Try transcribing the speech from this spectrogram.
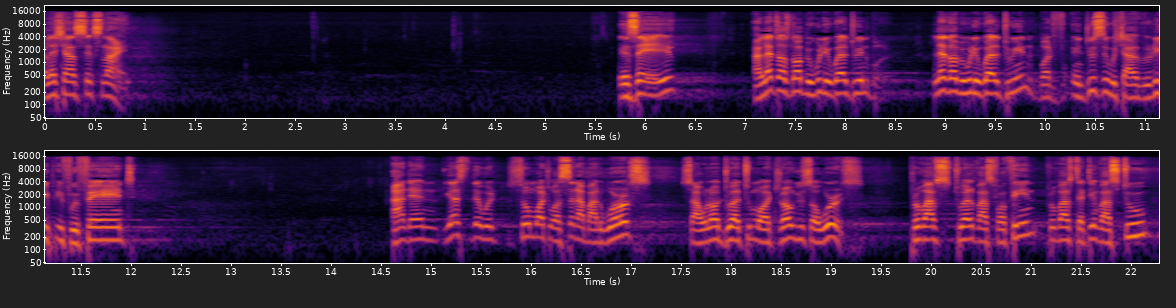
Galatians 6, 9. It says, and let us not be willing well doing, but let us be willing well doing, but in due season we shall reap if we faint. And then yesterday, so much was said about words, so I will not dwell too much. Wrong use of words. Proverbs 12, verse 14, Proverbs 13, verse 2.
